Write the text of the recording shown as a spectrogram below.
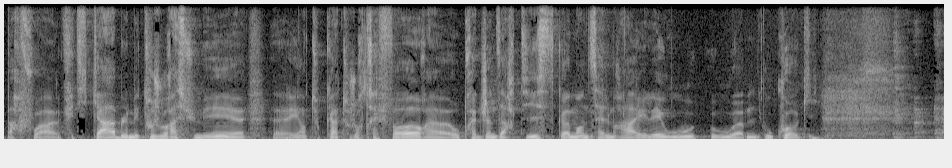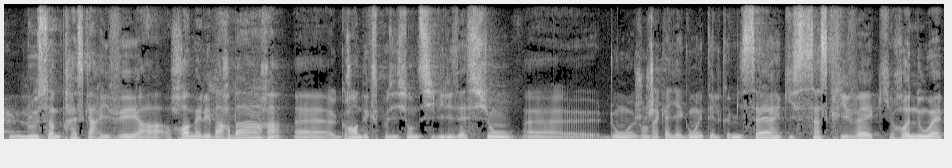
parfois critiquables, mais toujours assumés, et en tout cas toujours très forts, auprès de jeunes artistes comme Anselm Riley ou, ou, nous sommes presque arrivés à Rome et les barbares, euh, grande exposition de civilisation euh, dont Jean-Jacques Ayagon était le commissaire et qui s'inscrivait, qui renouait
